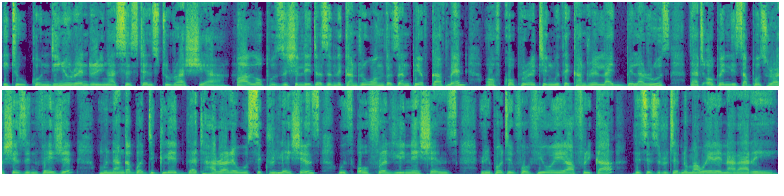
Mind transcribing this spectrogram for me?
it will continue rendering assistance to Russia. While opposition leaders in the country warn the ZANU-PF government of cooperating with a country like Belarus that openly supports Russia's invasion, Mnangagwa declared that Harare will seek relations with all friendly nations. Reporting for VOA Africa, this is Rutendo Mawere Narare.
